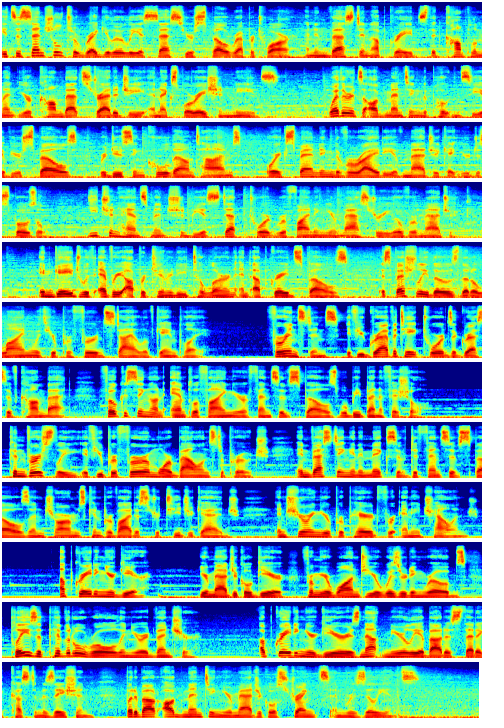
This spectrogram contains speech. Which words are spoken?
It's essential to regularly assess your spell repertoire and invest in upgrades that complement your combat strategy and exploration needs. Whether it's augmenting the potency of your spells, reducing cooldown times, or expanding the variety of magic at your disposal, each enhancement should be a step toward refining your mastery over magic. Engage with every opportunity to learn and upgrade spells, especially those that align with your preferred style of gameplay. For instance, if you gravitate towards aggressive combat, focusing on amplifying your offensive spells will be beneficial. Conversely, if you prefer a more balanced approach, investing in a mix of defensive spells and charms can provide a strategic edge, ensuring you're prepared for any challenge. Upgrading your gear. Your magical gear, from your wand to your wizarding robes, plays a pivotal role in your adventure. Upgrading your gear is not merely about aesthetic customization, but about augmenting your magical strengths and resilience.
